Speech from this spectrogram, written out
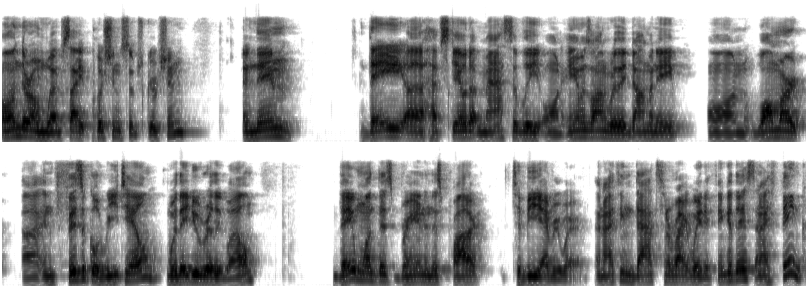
on their own website, pushing subscription. And then they uh, have scaled up massively on Amazon, where they dominate, on Walmart uh, and physical retail, where they do really well. They want this brand and this product to be everywhere. And I think that's the right way to think of this. And I think,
